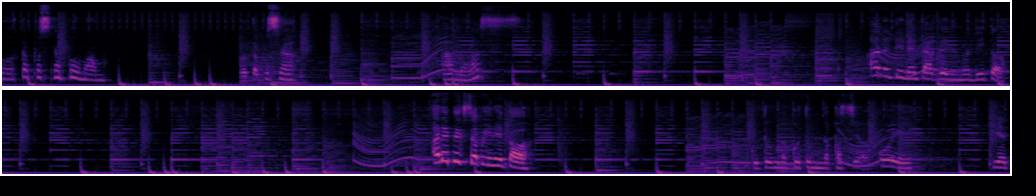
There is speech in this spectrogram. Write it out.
Oh, tapos na po, ma'am. Oh, tapos na. Amos? Tinatagal mo dito? Ano ibig sabihin nito? Gutom na gutom na kasi ako eh. Yet,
